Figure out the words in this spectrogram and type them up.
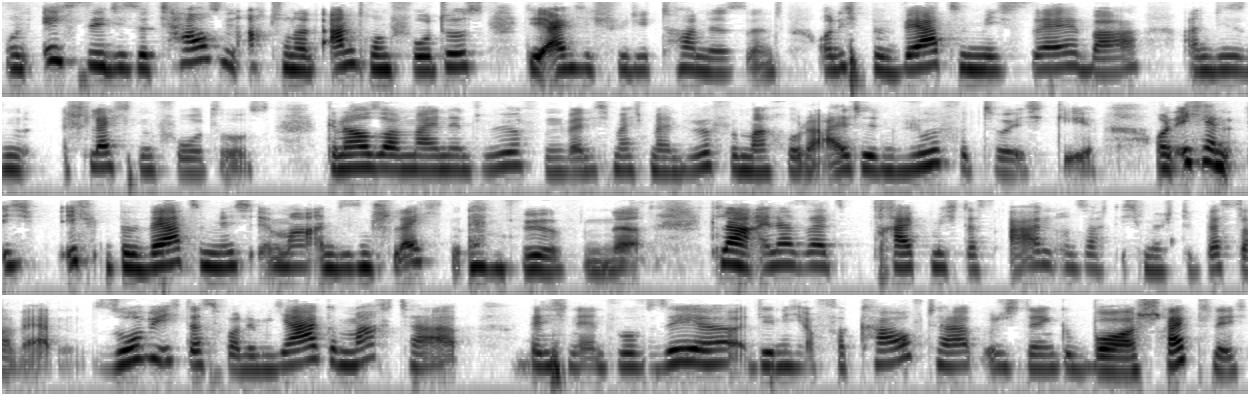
Und ich sehe diese 1800 anderen Fotos, die eigentlich für die Tonne sind. Und ich bewerte mich selber an diesen schlechten Fotos. Genauso an meinen Entwürfen, wenn ich manchmal Entwürfe mache oder alte Entwürfe durchgehe. Und ich, ich, ich bewerte mich immer an diesen schlechten Entwürfen. Ne? Klar, einerseits treibt mich das an und sagt, ich möchte besser werden. So wie ich das vor einem Jahr gemacht habe, wenn ich einen Entwurf sehe, den ich auch verkauft habe und ich denke, boah, schrecklich,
